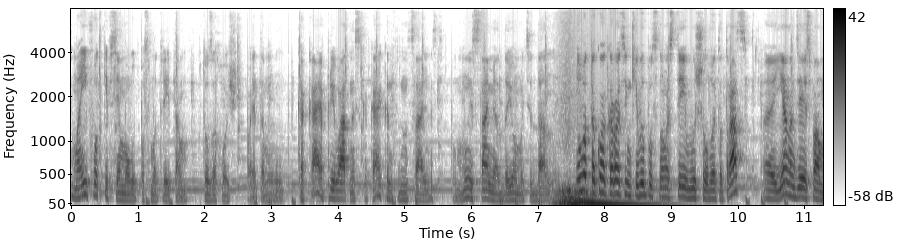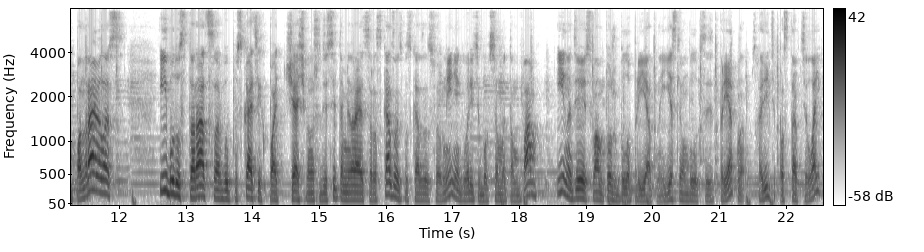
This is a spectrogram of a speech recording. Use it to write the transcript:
мои фотки все могут посмотреть там, кто захочет. Поэтому какая приватность, какая конфиденциальность, типа, мы сами отдаем эти данные. Ну вот такой коротенький выпуск новостей вышел в этот раз. Э, я надеюсь, вам понравилось. И буду стараться выпускать их почаще, потому что действительно мне нравится рассказывать, высказывать свое мнение, говорить обо всем этом вам. И надеюсь, вам тоже было приятно. Если вам было, кстати, приятно, сходите, поставьте лайк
